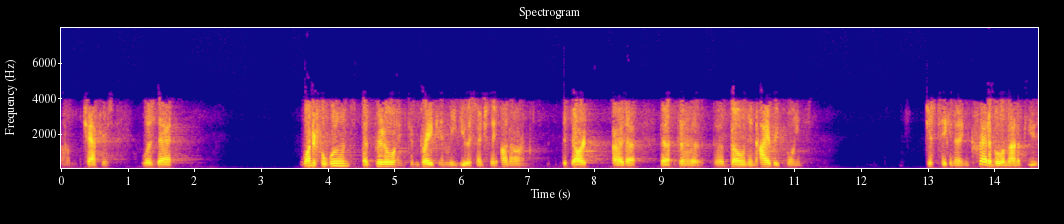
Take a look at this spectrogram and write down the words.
um, chapters, was that wonderful wounds, but brittle and can break and leave you essentially unarmed. The dart or the the the, the bone and ivory points just take an incredible amount of use,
